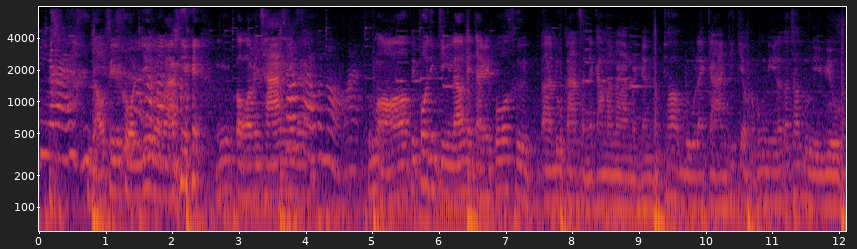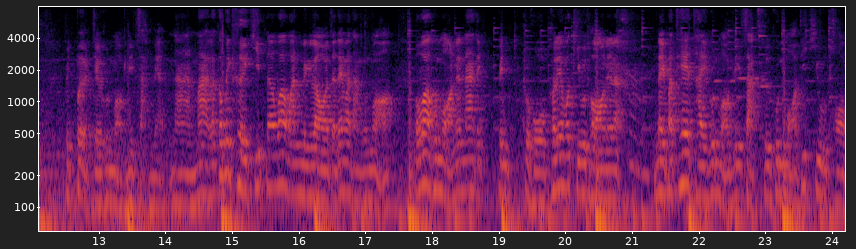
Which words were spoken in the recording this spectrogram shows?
ที่อะไรเหลาซิลิโคนยื่นออกมาออกมาเป็นช้างชอบนี่แซนะวคุณหมออะ คุณหมอปิโป้จริง ๆ แล้วในใจปิโป้ก็คืออ่าดูการสัญญกรรมมานานเหมือนกันครับชอบดูรายการที่เกี่ยวกับพวกนี้แล้วก็ชอบดูรีวิวไปเปิดเจอคุณหมอกิติศักดิ์เนี่ยนานมาก แล้วก็ไม่เคยคิดนะว่าวันหนึ่งเราจะได้มาทำคุณหมอ เพราะว่าคุณหมอเนี่ยน่าจะเป็นโอ้โหเขาเรียกว่าคิวทองเลยแหละค่ะในประเทศไทยคุณหมอกิติศักดิ์คือคุณหมอที่คิวทอง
